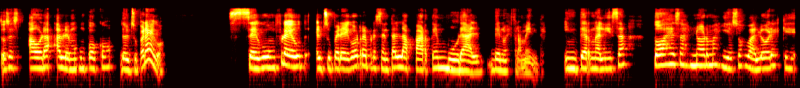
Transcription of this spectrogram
Entonces, ahora hablemos un poco del superego. Según Freud, el superego representa la parte moral de nuestra mente. Internaliza todas esas normas y esos valores que,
